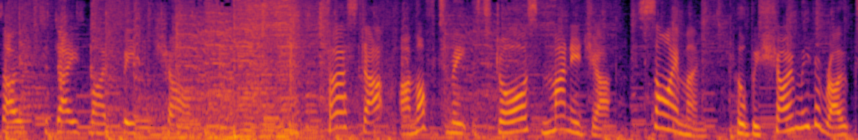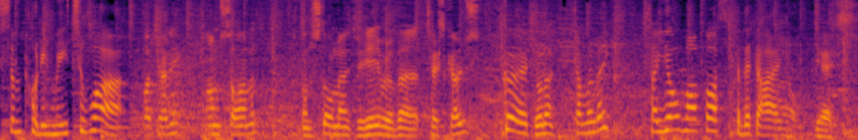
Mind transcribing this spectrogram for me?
So today's my big chance. First up, I'm off to meet the store's manager, Simon, who'll be showing me the ropes and putting me to work. Hi, Janet. I'm Simon. I'm the store manager here of uh, Tesco's. Good. Do you want to come with me? So you're my boss for the day? Yes.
